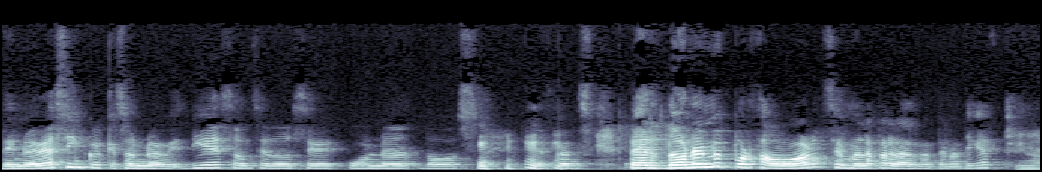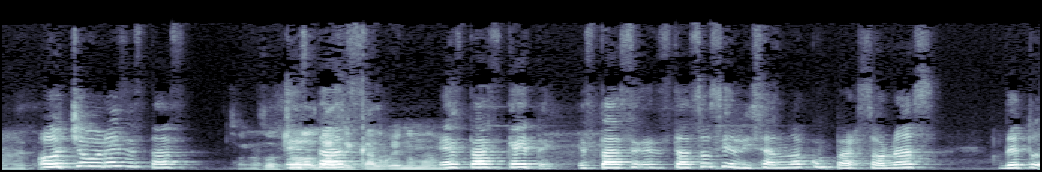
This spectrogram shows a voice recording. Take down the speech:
de 9 a 5, que son 9, 10, 11, 12, 1, 2, 3, 4. Perdónenme, por favor, soy mala para las matemáticas. Sí, no, neta. 8 horas estás Son las ocho horas Estás- básicas, güey, no mames. Estás, ¿qué te? Estás, estás socializando con personas de tu-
